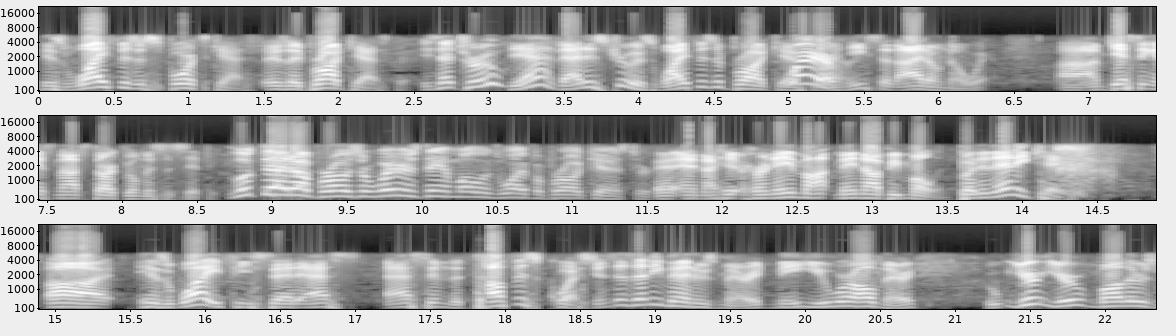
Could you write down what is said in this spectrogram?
his wife is a sportscaster, is a broadcaster. Is that true? Yeah, that is true. His wife is a broadcaster. Where? And he said, I don't know where. Uh, I'm guessing it's not Starkville, Mississippi. Look that up, Roser. Where is Dan Mullen's wife a broadcaster? And, and I, her name may not be Mullen. But in any case, uh, his wife, he said, asked, asked him the toughest questions, as any man who's married, me, you, we're all married, your your mother's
